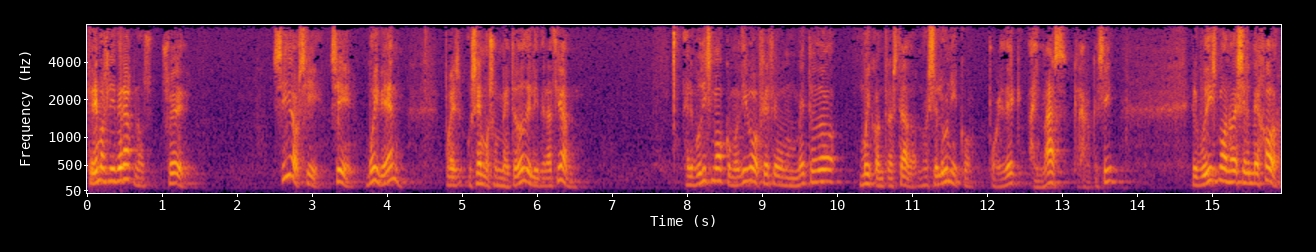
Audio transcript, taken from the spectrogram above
¿Queremos liberarnos? Sí. ¿Sí o sí? Sí, muy bien. Pues usemos un método de liberación. El budismo, como digo, ofrece un método muy contrastado. No es el único. Puede, hay más, claro que sí. El budismo no es el mejor.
